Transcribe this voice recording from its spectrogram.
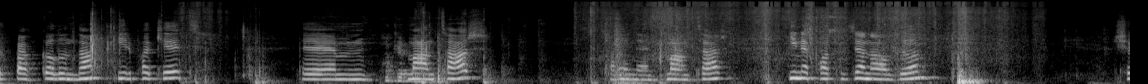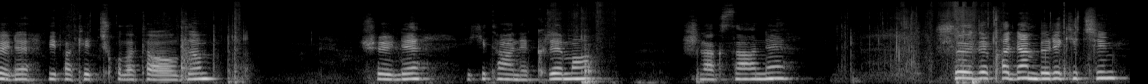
Türk bakkalından. Bir paket em, Paket. mantar. Aynen mantar. Yine patlıcan aldım. Şöyle bir paket çikolata aldım. Şöyle iki tane krema. Şlaksane. Şöyle kalem börek için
